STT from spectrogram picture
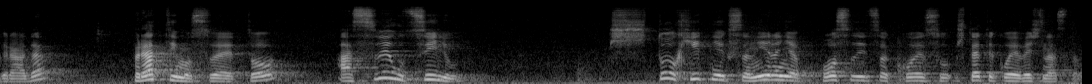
grada pratimo sve to, a sve u cilju što hitnijeg saniranja posledica koje su, štete koje je već nastale.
